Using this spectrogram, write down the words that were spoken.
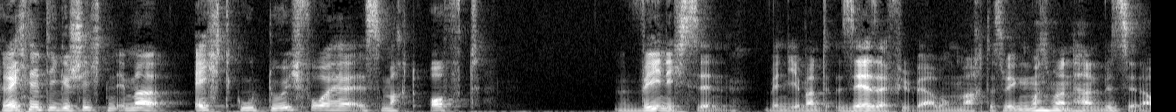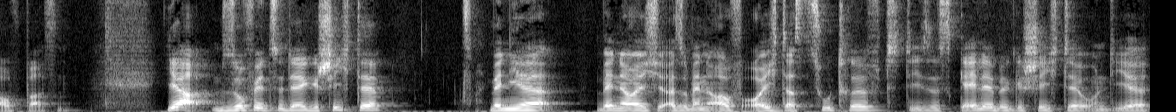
Rechnet die Geschichten immer echt gut durch vorher. Es macht oft wenig Sinn, wenn jemand sehr, sehr viel Werbung macht. Deswegen muss man da ein bisschen aufpassen. Ja, so viel zu der Geschichte. Wenn ihr wenn euch, also wenn auf euch das zutrifft, diese Scalable-Geschichte und ihr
